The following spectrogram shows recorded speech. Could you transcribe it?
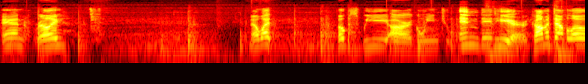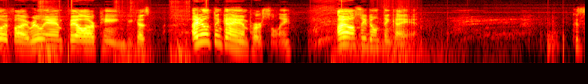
And really? Know what? Folks, we are going to end it here. Comment down below if I really am fail RPing, because I don't think I am personally. I honestly don't think I am. Because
